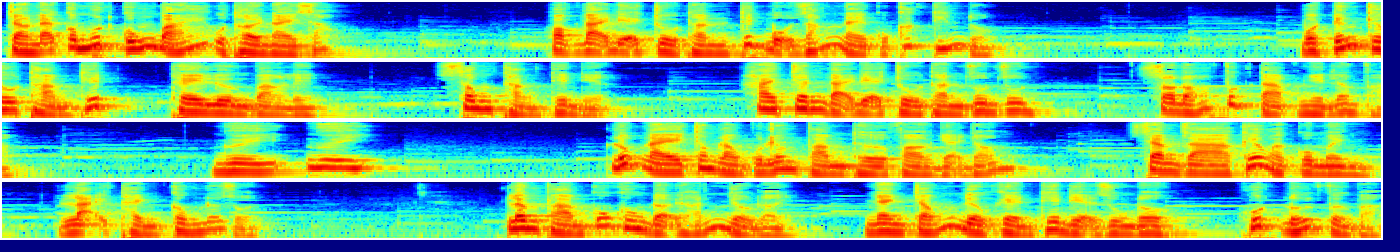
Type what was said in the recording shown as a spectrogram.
Chẳng lẽ có mút cúng bái của thời này sao? Hoặc đại địa chủ thần thích bộ dáng này của các tín đồ? Một tiếng kêu thảm thiết Thê lương vang lên. Sông thẳng thiên địa. Hai chân đại địa chủ thần run run. Sau đó phức tạp nhìn Lâm Phạm Người, người Lúc này trong lòng của Lâm Phạm thở phào nhẹ nhõm, Xem ra kế hoạch của mình Lại thành công nữa rồi. Lâm Phạm cũng không đợi hắn nhiều lời, Nhanh chóng điều khiển thiên địa dung đô, Hút đối phương vào.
